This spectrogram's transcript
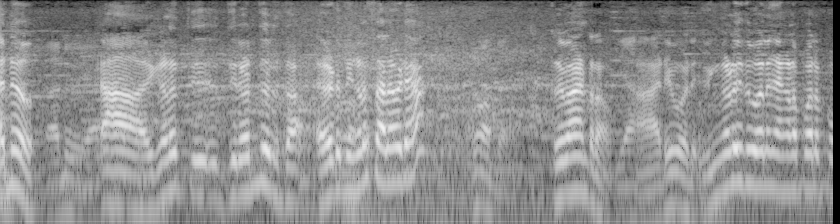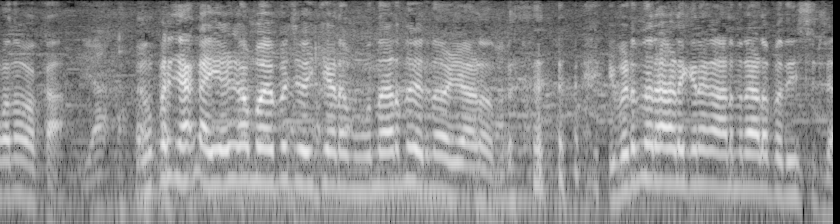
അനു. ആ നിങ്ങൾ തിരുവനന്തപുരത്താ. എവിടെ നിങ്ങളുടെ സ്ഥലം എവിടെയാ? ട്രിവാൻഡ്രം അടിപൊളി. നിങ്ങൾ ഇതുപോലെ ഞങ്ങളെ പോലെ പോന്ന നോക്കാം. മൂപ്പർ ഞാൻ കൈ കഴുകാൻ പോയപ്പോ ചോദിക്കുകയാണ് മൂന്നാറിന്ന് വരുന്ന വഴിയാണോ? ഇവിടുന്ന് ഒരാൾ ഇങ്ങനെ കാണുന്ന ഒരാളെ പ്രതീക്ഷിച്ചില്ല.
